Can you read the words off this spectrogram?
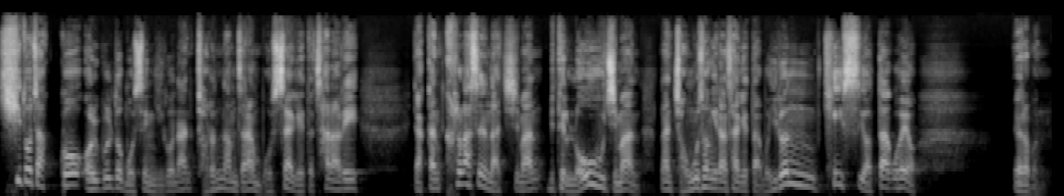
키도 작고 얼굴도 못생기고 난 저런 남자랑 못 살겠다. 차라리 약간 클래스는 낮지만 밑에 로우지만 난 정우성이랑 살겠다. 뭐 이런 케이스였다고 해요. 여러분.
